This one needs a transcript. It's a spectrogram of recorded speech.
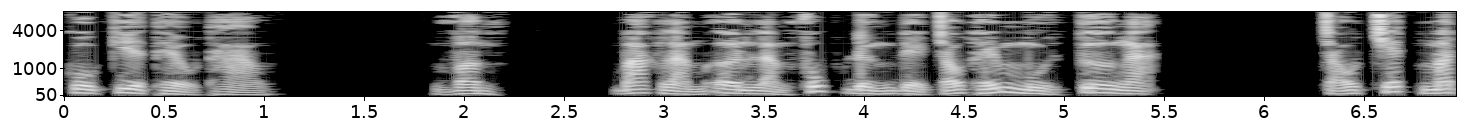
Cô kia thều thào. Vâng, bác làm ơn làm phúc đừng để cháu thấy mùi tương ạ. Cháu chết mất.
